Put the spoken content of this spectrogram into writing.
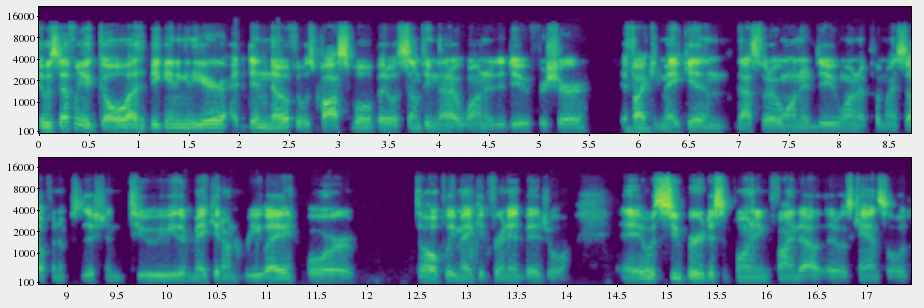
it was definitely a goal at the beginning of the year. I didn't know if it was possible, but it was something that I wanted to do for sure. If mm-hmm. I could make it, and that's what I wanted to do, Want to put myself in a position to either make it on a relay or to hopefully make it for an individual. It was super disappointing to find out that it was canceled.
